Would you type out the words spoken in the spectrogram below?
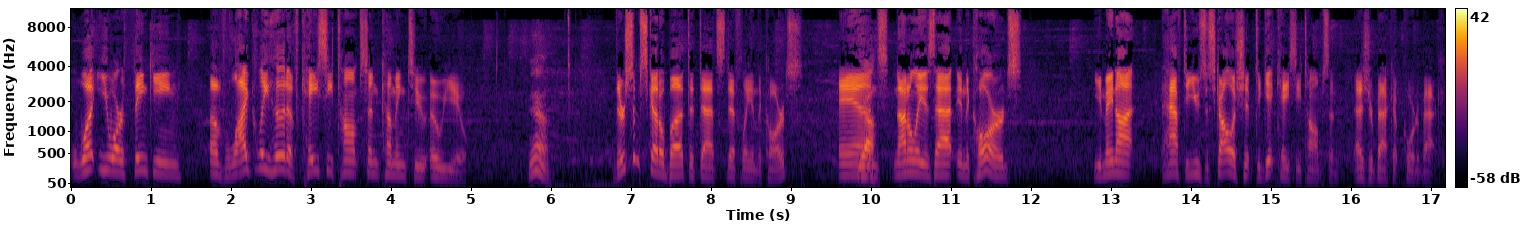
what you are thinking of likelihood of Casey Thompson coming to OU. Yeah. There's some scuttlebutt that that's definitely in the cards. And Yeah. not only is that in the cards, you may not have to use a scholarship to get Casey Thompson as your backup quarterback.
